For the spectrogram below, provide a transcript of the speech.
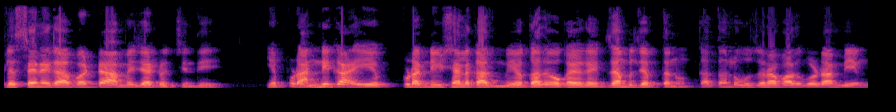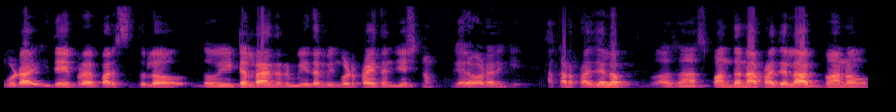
ప్లస్ అయినాయి కాబట్టి ఆ మెజార్టీ వచ్చింది. ఎప్పుడు అన్ని కా- ఎప్పుడు అన్ని విషయాలు కాదు. మేము ఒక ఎగ్జాంపుల్ చెప్తాను. గతంలో హుజురాబాద్ కూడా మేము కూడా ఇదే పరిస్థితిలో ఈటల రాజేంద్ర మీద మేము కూడా ప్రయత్నం చేసినాం గెలవడానికి. అక్కడ ప్రజల స్పందన ప్రజల అభిమానం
